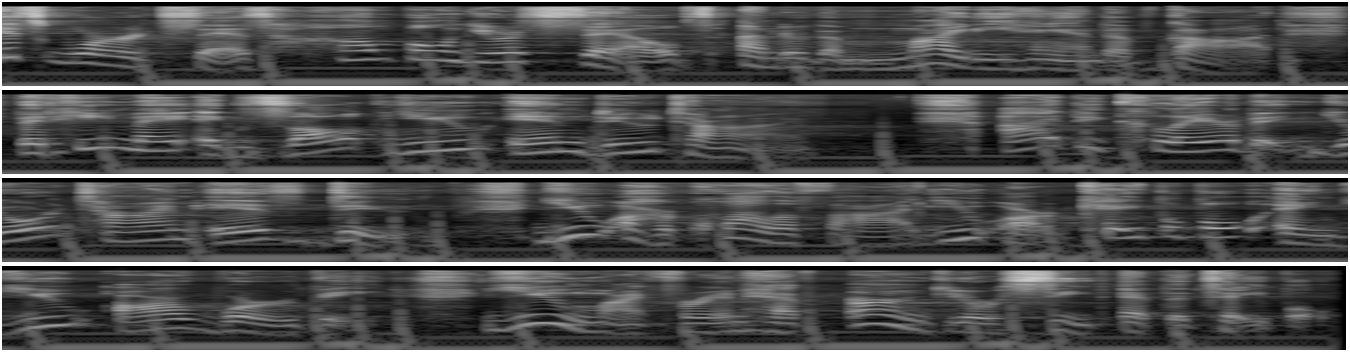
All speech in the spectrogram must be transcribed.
His word says, Humble yourselves under the mighty hand of God, that he may exalt you in due time. I declare that your time is due. You are qualified, you are capable, and you are worthy. You, my friend, have earned your seat at the table,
